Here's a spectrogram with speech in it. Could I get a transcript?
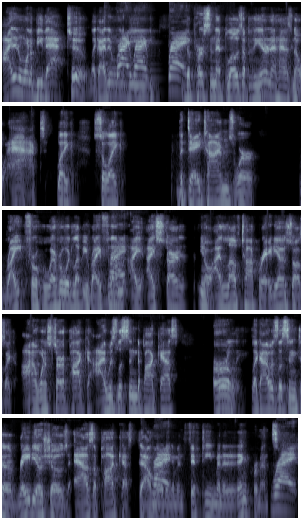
I didn't want to be that too. Like I didn't want right, to be right, right. the person that blows up the internet has no act. Like, so like the daytimes were right for whoever would let me write for them. I I started, you know, I love talk radio. So I was like, I want to start a podcast. I was listening to podcasts early. Like I was listening to radio shows as a podcast, downloading Right. them in 15 minute increments. right.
